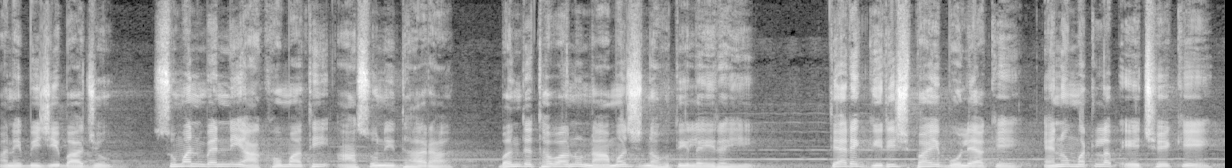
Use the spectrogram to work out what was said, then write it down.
અને બીજી બાજુ, સુમનબેનની આંખોમાંથી આંસુની ધારા બંધ થવાનું નામ જ નહોતી લઈ રહી. ત્યારે ગિરીશભાઈ બોલ્યા કે, એનો મતલબ એ છે કે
